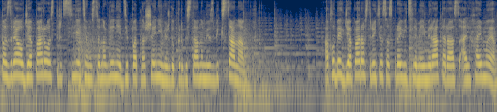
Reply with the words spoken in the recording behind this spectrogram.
поздравил Джапарова с 30-летием установления дипотношений между Кыргызстаном и Узбекистаном. Акылбек Джапаров встретился с правителями Эмирата Рас Аль-Хайме.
